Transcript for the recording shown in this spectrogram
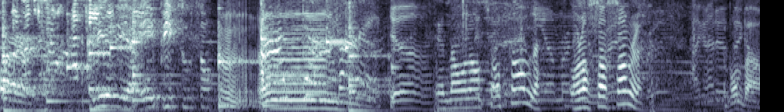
Word. tout le temps. Hum, hum. Eh ben on lance ensemble. On lance ensemble Bon bah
